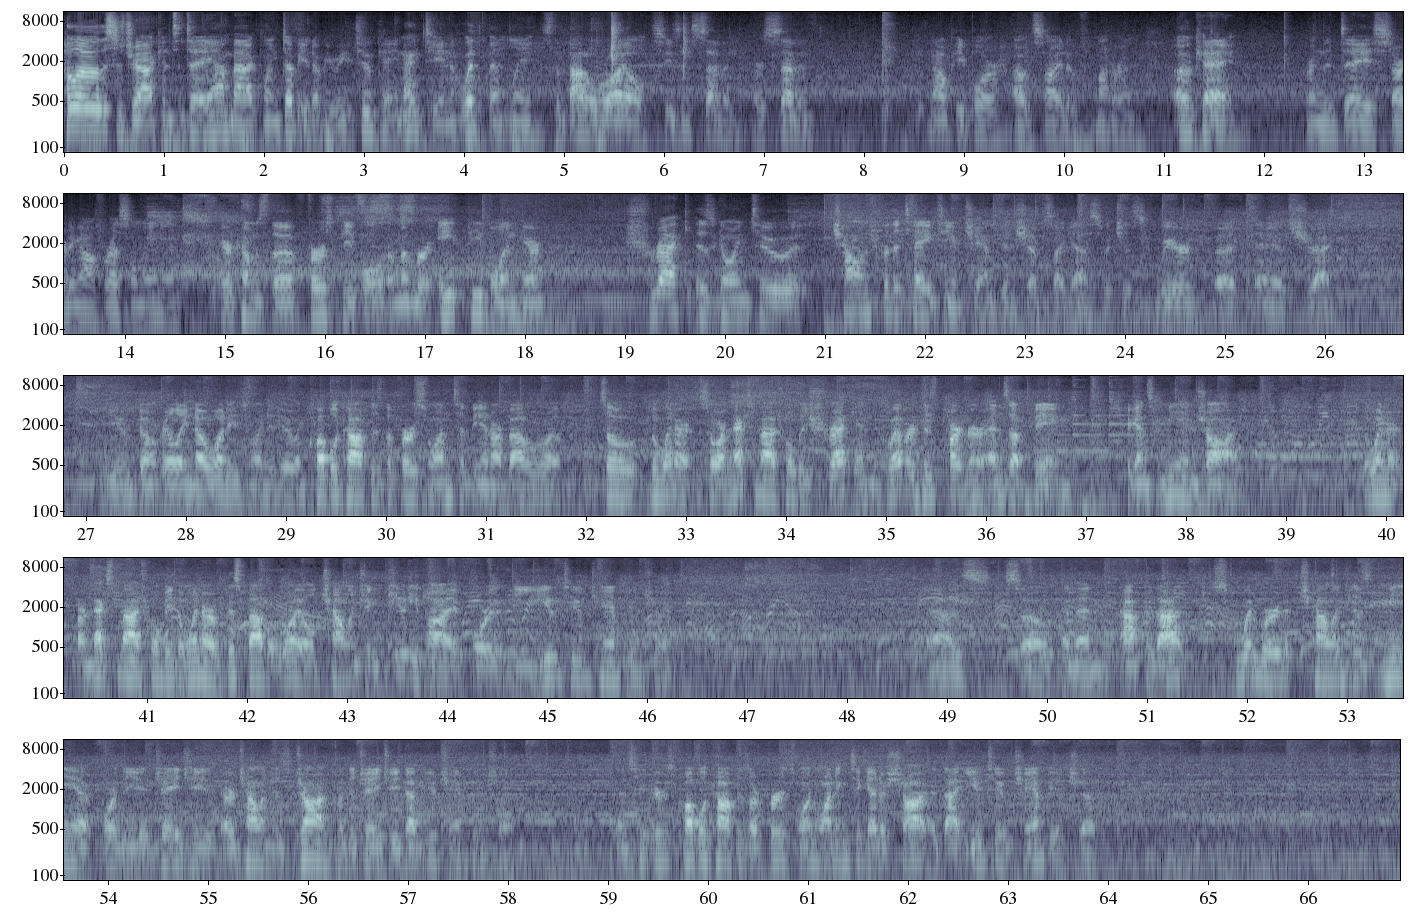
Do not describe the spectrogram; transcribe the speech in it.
Hello, this is Jack, and today I'm back playing WWE 2K19 with Bentley. It's the Battle Royal Season 7, or 7. Now people are outside of my room. Okay, we're in the day starting off WrestleMania. Here comes the first people. Remember, eight people in here. Shrek is going to challenge for the tag team championships, I guess, which is weird, but hey, it's Shrek you don't really know what he's going to do. And Kwebbelkop is the first one to be in our Battle Royal. So the winner, so our next match will be Shrek and whoever his partner ends up being against me and John. The winner, our next match will be the winner of this Battle Royal challenging PewDiePie for the YouTube Championship. As so, and then after that, Squidward challenges me for the JG, or challenges John for the JGW championship. And here's Kwebbelkop is our first one, wanting to get a shot at that YouTube championship.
